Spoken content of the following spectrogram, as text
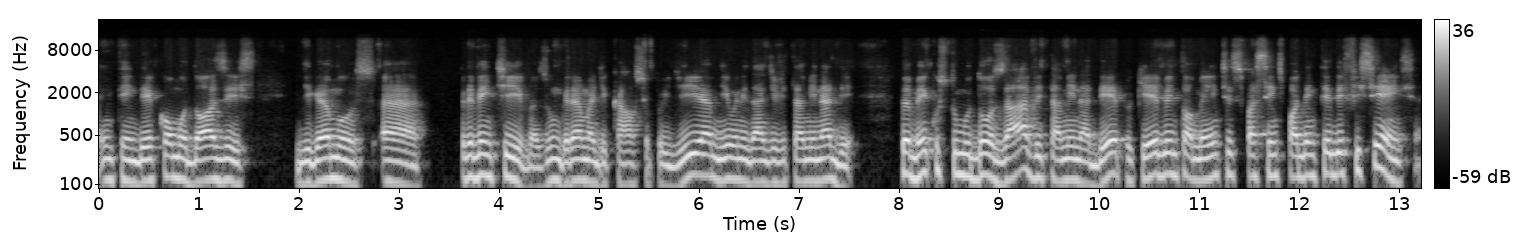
entender como doses, digamos, uh, preventivas, um grama de cálcio por dia, mil unidades de vitamina D. Também costumo dosar a vitamina D, porque eventualmente esses pacientes podem ter deficiência.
